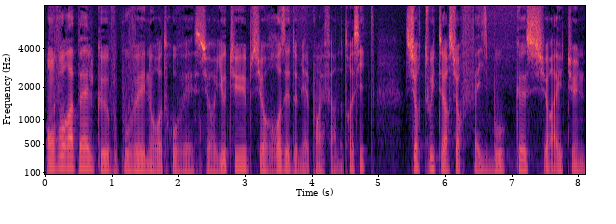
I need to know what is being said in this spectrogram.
On vous rappelle que vous pouvez nous retrouver sur YouTube, sur rosédemiel.fr, notre site. sur Twitter, sur Facebook, sur iTunes,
